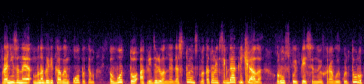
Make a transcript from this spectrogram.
пронизанное многовековым опытом, вот то определенное достоинство, которое всегда отличало русскую песенную хоровую культуру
